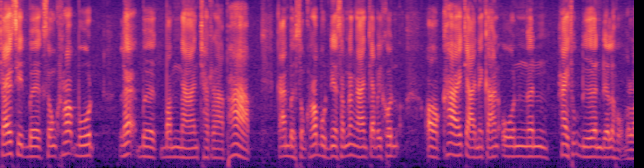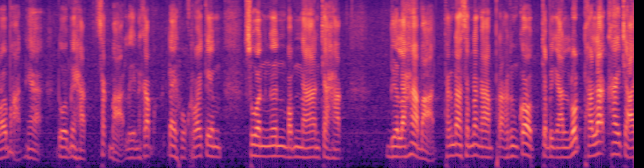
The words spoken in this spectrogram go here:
ใช้สิทธิ์เบิกสงเคราะห์บุตร และเบิกบำนาญชราภาพ การเบิกสงเคราะห์บุตรเนี่ยสำนักงานจะเป็นคนออกค่าใช้จ่ายในการโอนเงินให้ทุกเดือนเดือนละ 600 บาทเนี่ย โดยไม่หักสักบาทเลยนะครับ ได้ 600 เต็ม ส่วนเงินบำนาญจะหัก เดือนละ 5 บาท ทางด้านสำนักงานประกันสังคมก็จะเป็นการลดภาระค่าใช้จ่าย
